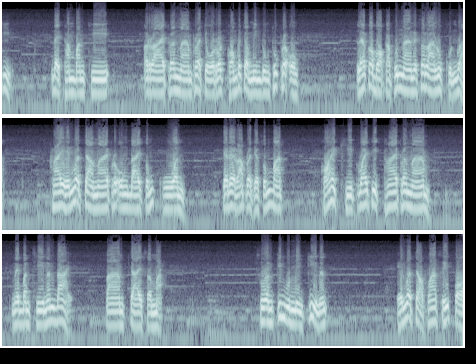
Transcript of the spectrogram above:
กี้ ได้ทำบัญชีรายพระนามพระโจรสของพระเจ้ามินดุงทุกพระองค์ แล้วก็บอกกับขุนนางในสลาลูกขุนว่า ใครเห็นว่าเจ้านายพระองค์ใดสมควร จะได้รับราชสมบัติ ขอให้ขีดไว้ที่ท้ายพระนาม ในบัญชีนั้นได้ตามใจสมัคร ส่วนกินวุนมินกี้นั้น เห็นว่าเจ้าฟ้าสีปอ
